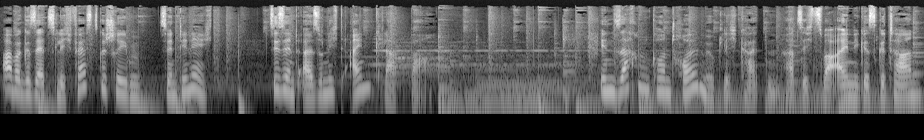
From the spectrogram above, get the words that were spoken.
aber gesetzlich festgeschrieben sind die nicht. Sie sind also nicht einklagbar. In Sachen Kontrollmöglichkeiten hat sich zwar einiges getan,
